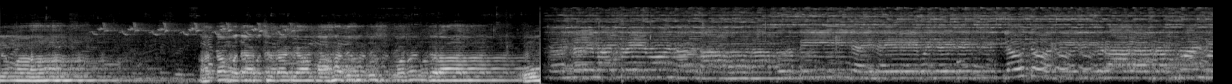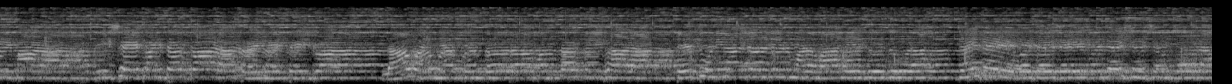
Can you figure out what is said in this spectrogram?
नमः आता मध्ये अक्षरा घ्या महादेवचं स्मरण करा. ओम. जय देव जय देव जय देव शंकरा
